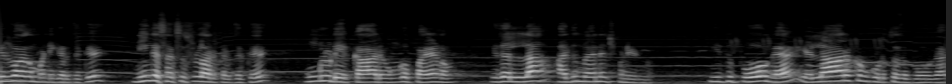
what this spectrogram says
நிர்வாகம் பண்ணிக்கிறதுக்கு நீங்கள் சக்ஸஸ்ஃபுல்லாக இருக்கிறதுக்கு உங்களுடைய காரு உங்கள் பயணம் இதெல்லாம் அது மேனேஜ் பண்ணிடணும். இது போக எல்லாருக்கும் கொடுத்தது போக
